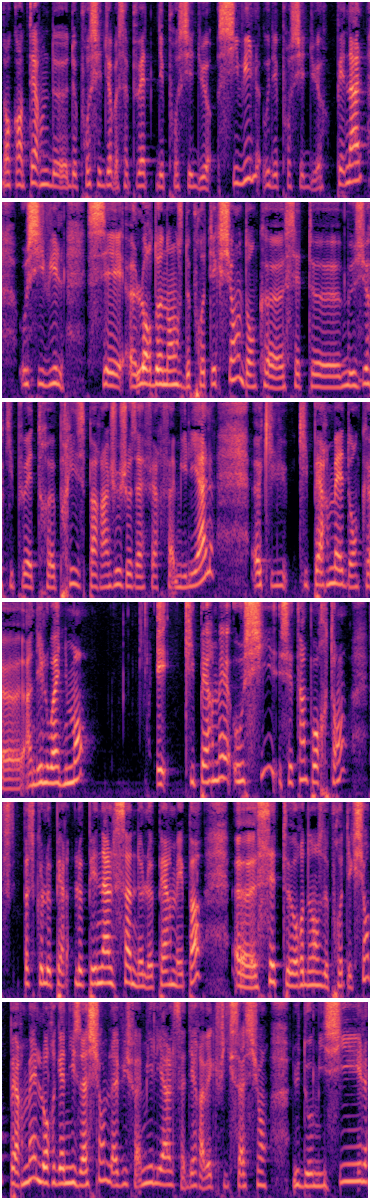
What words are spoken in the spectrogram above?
Donc, en termes de, procédures, bah, ça peut être des procédures civiles ou des procédures pénales. Au civil, c'est euh, l'ordonnance de protection, donc euh, cette mesure qui peut être prise par un juge aux affaires familiales, qui, qui permet donc un éloignement qui permet aussi, c'est important, parce que le, le, pénal, ça ne le permet pas, euh, cette ordonnance de protection permet l'organisation de la vie familiale, c'est-à-dire avec fixation du domicile,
